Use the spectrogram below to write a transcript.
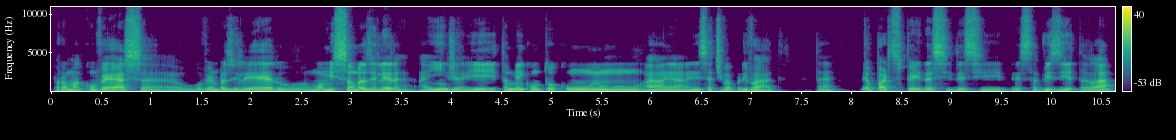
para uma conversa, o governo brasileiro, uma missão brasileira à Índia, e também contou com um, a, a, iniciativa privada. Né? Eu participei desse, desse, dessa visita lá,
